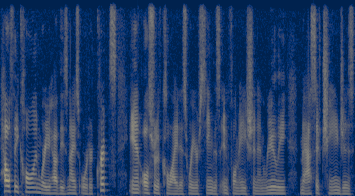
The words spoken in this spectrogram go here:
healthy colon where you have these nice ordered crypts and ulcerative colitis where you're seeing this inflammation and really massive changes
